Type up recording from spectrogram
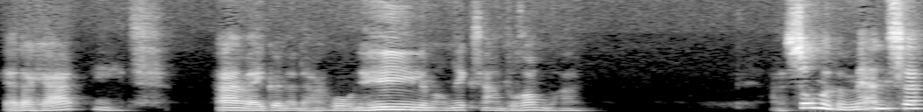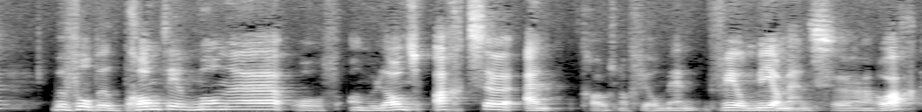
Ja, dat gaat niet. En wij kunnen daar gewoon helemaal niks aan veranderen. Sommige mensen bijvoorbeeld brandweermannen of ambulanceartsen en trouwens nog veel, men, veel meer mensen hoor.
